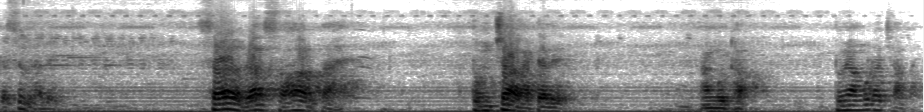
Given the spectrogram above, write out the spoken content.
कसं झालंय? सगळा स्वार्थ आहे. तुमच्या वाट्याले अंगुठा. तुम्ही अंगुठा छाप आहे.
